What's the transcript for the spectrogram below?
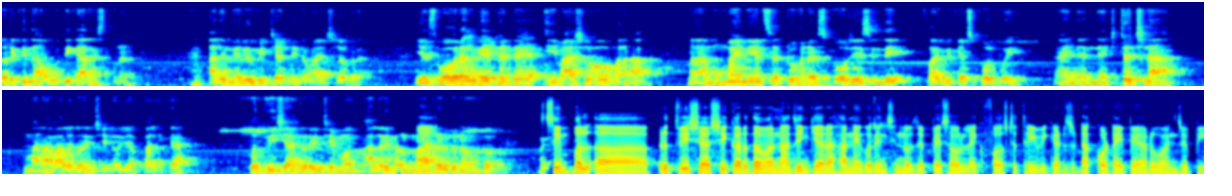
దొరికిందా ఉతికి ఆరేస్తున్నాడు. అది నిరూపించాడు నిన్న మ్యాచ్‌లో కూడా. ఎస్ ఓవరాల్‌గా ఏంటంటే ఈ మ్యాచ్‌లో మన మన ముంబై ఇండియన్స్ 200 స్కోర్ చేసింది. ఫైవ్ వికెట్స్ కోల్పోయి. అండ్ నెక్స్ట్ వచ్చిన మన వాళ్ళ గురించి నువ్వు చెప్పాలిక. పృథ్వీ షా గురించి ఆల్రెడీ మనం! మాట్లాడుకున్నాం అనుకో. సింపుల్. ఆహ్, పృథ్వీ షా, శిఖర్ ధవన్, అజింక్య రహానే గురించి నువ్వు చెప్పేసావు. Like first 3 wickets duck out అయిపోయారు అని చెప్పి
